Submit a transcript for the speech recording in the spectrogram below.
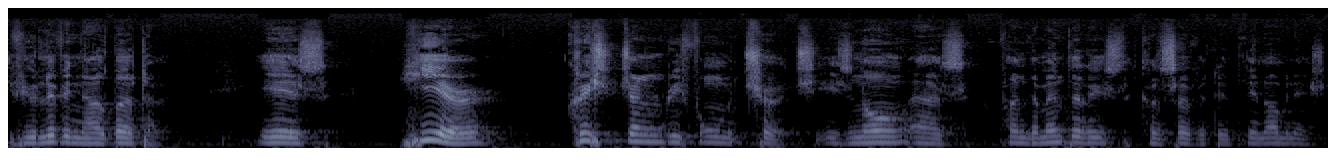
if you live in Alberta, is here, Christian Reformed Church is known as fundamentalist conservative denomination.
